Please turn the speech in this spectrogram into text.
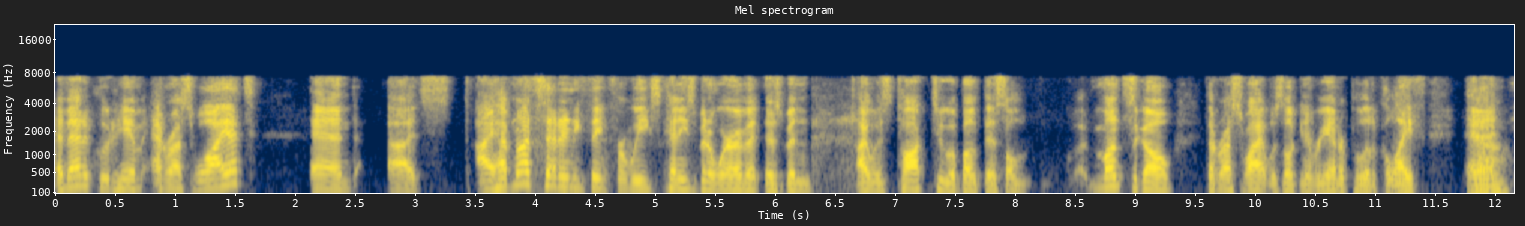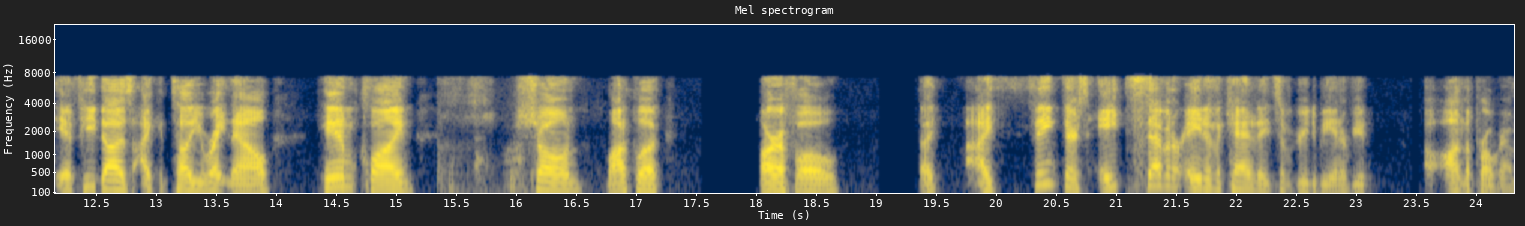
and that included him and Russ Wyatt. And uh, I have not said anything for weeks. Kenny's been aware of it. There's been I was talked to about this months ago that Russ Wyatt was looking to re-enter political life. And yeah. if he does, I can tell you right now, him, Klein, Shone, Motkaluk, RFO, I, I think there's eight, seven or eight of the candidates have agreed to be interviewed uh, on the program.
